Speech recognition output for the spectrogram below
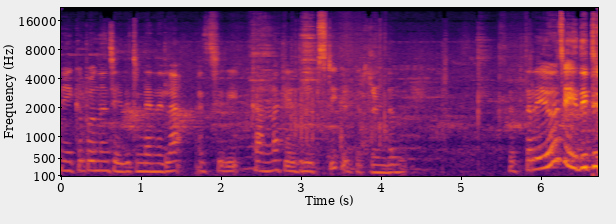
മേക്കപ്പ് ഒന്നും ചെയ്തിട്ടുണ്ടായിരുന്നില്ല. ആക്ച്വലി കണ്ണൊക്കെ എഴുതി ലിപ്സ്റ്റിക് ഇട്ടിട്ടുണ്ടെന്ന്. എത്രയോ ചെയ്തിട്ട്.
